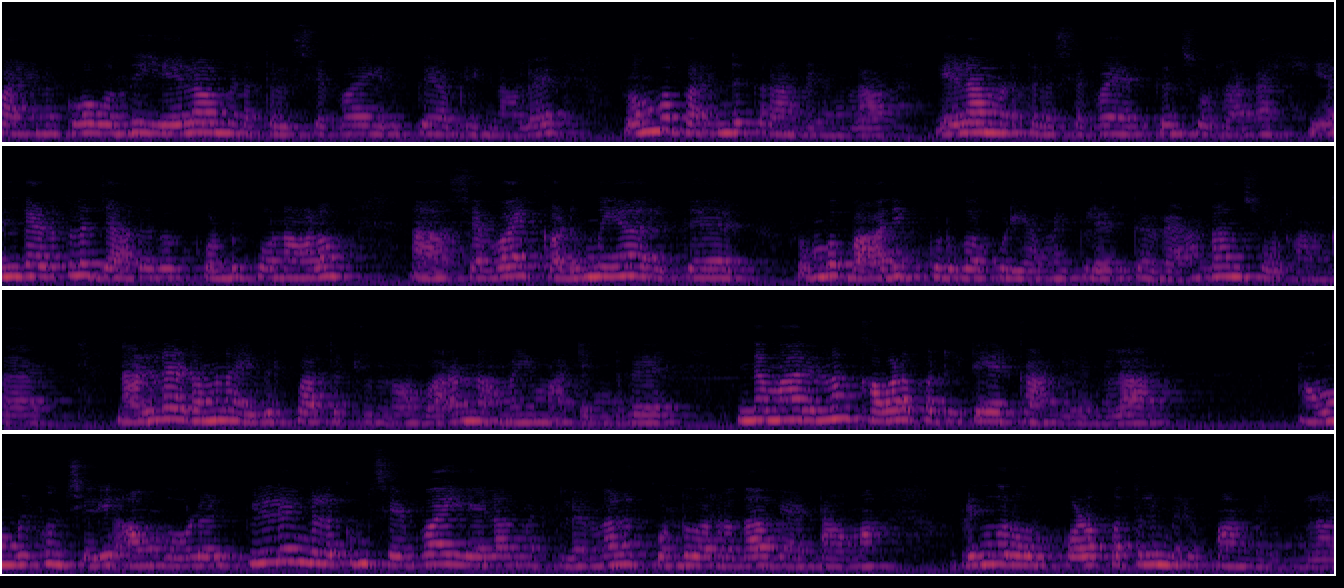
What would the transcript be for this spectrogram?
பையனுக்கோ வந்து ஏழாம் இடத்துல செவ்வாய் இருக்கு அப்படின்னாலே ரொம்ப பயந்துக்கிறாங்க இல்லைங்களா? ஏழாம் இடத்துல செவ்வாய் இருக்குன்னு சொல்றாங்க. எந்த இடத்துல ஜாதகம் கொண்டு போனாலும் செவ்வாய் கடுமையா இருக்கு ரொம்ப பாதிப்பு கொடுக்கக்கூடிய அமைப்புல இருக்கு வேண்டாம்னு சொல்றாங்க. நல்ல இடமா நான் எதிர்பார்த்துட்டு இருந்தோம் வரன்னு அமைய மாட்டேங்குது. இந்த மாதிரிலாம் கவலைப்பட்டுக்கிட்டே இருக்காங்க இல்லைங்களா? அவங்களுக்கும் சரி அவங்களோட பிள்ளைங்களுக்கும் செவ்வாய் ஏழாம் இடத்துல இருந்தாலும் கொண்டு வர்றதா வேண்டாமா? அப்படிங்கிற ஒரு குழப்பத்திலும் இருப்பாங்க இல்லைங்களா?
